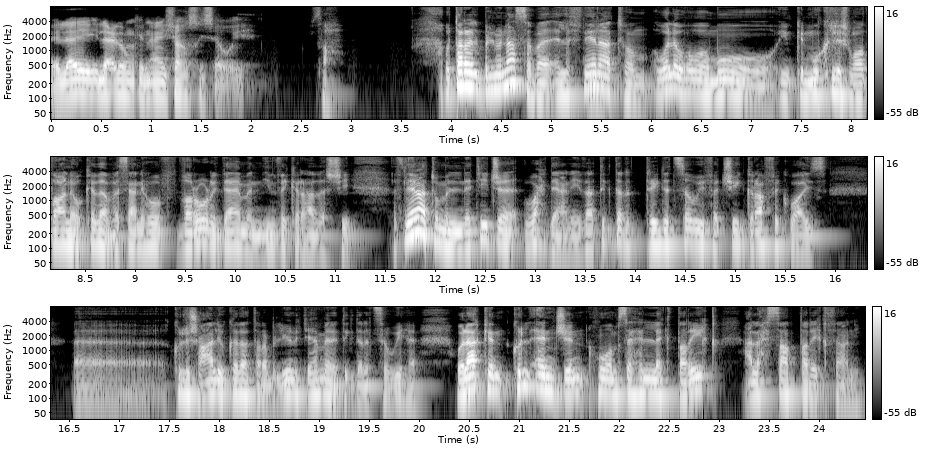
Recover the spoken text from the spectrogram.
لأي لعبة ممكن أي شخص يسويه. صح. وترى بالمناسبة الاثنيناتهم ولو هو مو يمكن مو كلش موضوعنا وكذا بس يعني هو ضروري دائما ينذكر هذا الشيء. اثنيناتهم النتيجة واحدة يعني إذا تقدر تريد تسوي فشي graphic wise آه كلش عالي وكذا ترى بال Unity هم تقدر تسويها ولكن كل engine هو مسهل لك طريق على حساب طريق ثاني.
